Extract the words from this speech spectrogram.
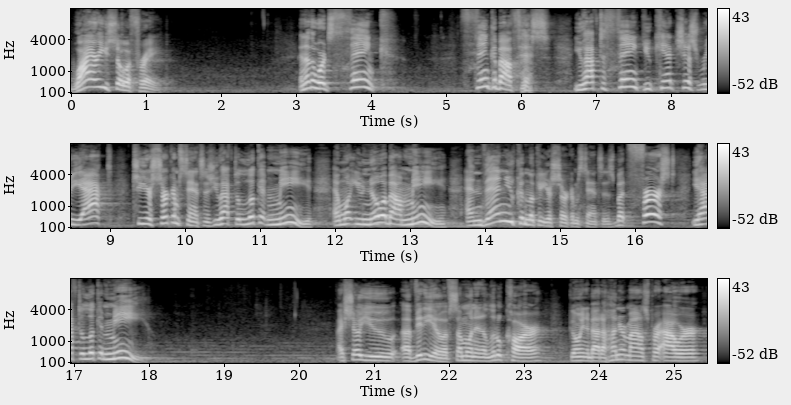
Why are you so afraid? In other words, think. Think about this. You have to think. You can't just react to your circumstances. You have to look at me and what you know about me, and then you can look at your circumstances. But first, you have to look at me. I show you a video of someone in a little car going about 100 miles per hour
